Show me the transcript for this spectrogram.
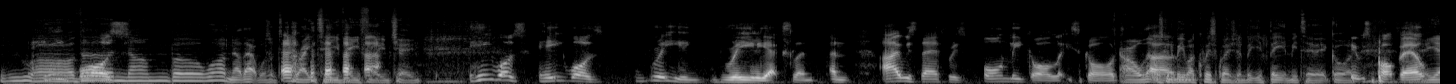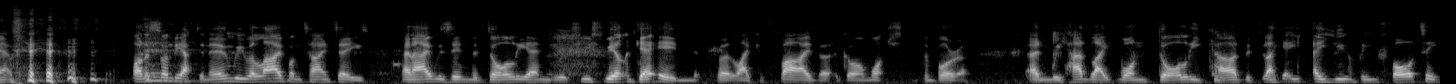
You are the was- number one. Now that was a great TV theme tune. he was he was really really excellent, and I was there for his only goal that he scored. Oh, that was going to be Um, my quiz question, but you've beaten me to it. Go on. It was Port Vale yeah. on a Sunday afternoon. We were live on Tyne Tees, and I was in the Dolly end, which used to be able to get in for like a fiver to go and watch the Borough. And we had like one Dolly card, with like a, a UB40,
